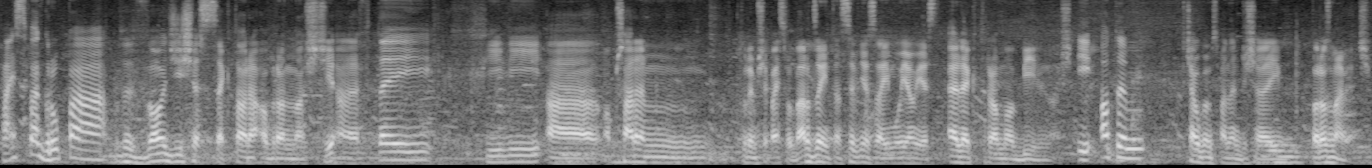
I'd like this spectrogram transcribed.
Państwa grupa wywodzi się z sektora obronności, ale w tej chwili a, obszarem, którym się Państwo bardzo intensywnie zajmują, jest elektromobilność. I o tym chciałbym z Panem dzisiaj porozmawiać.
